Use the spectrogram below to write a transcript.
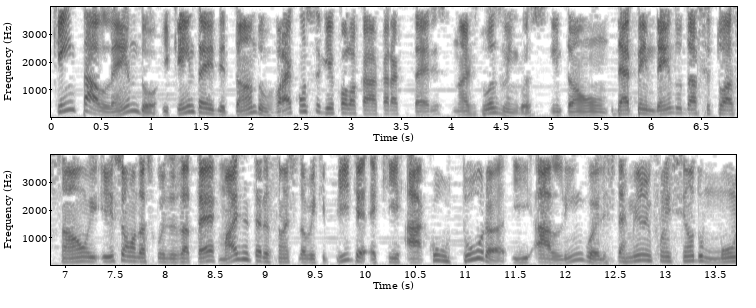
quem está lendo e quem está editando vai conseguir colocar caracteres nas duas línguas. Então, dependendo da situação, e isso é uma das coisas até mais interessantes da Wikipedia, é que a cultura e a língua, eles terminam influenciando muito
